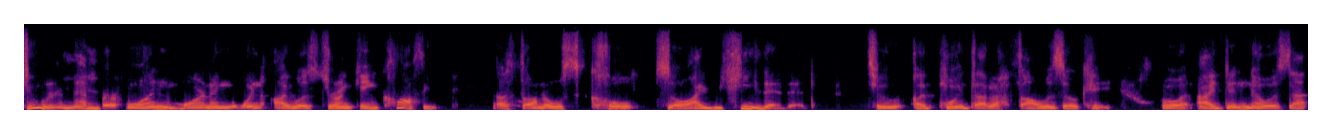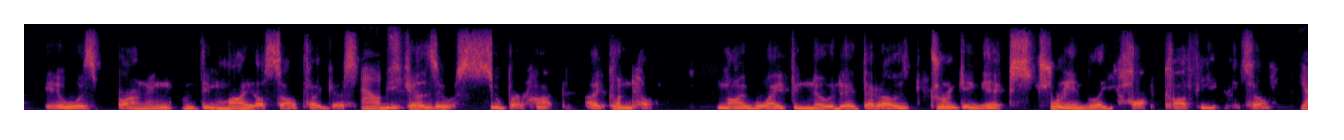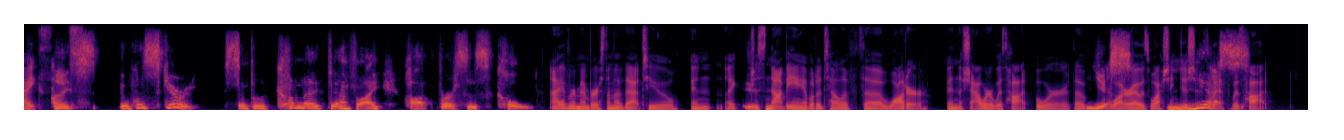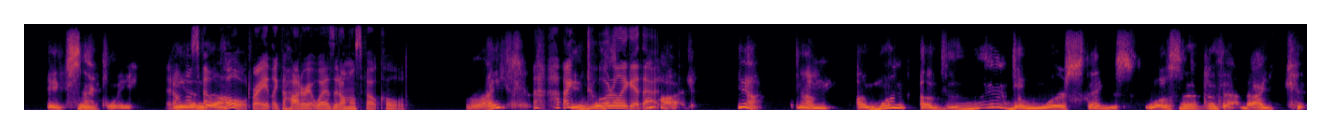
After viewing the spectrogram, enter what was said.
do remember one morning when I was drinking coffee. I thought it was cold, so I reheated it to a point that I thought was okay. What I didn't know is that it was burning the my esophagus Ouch. because it was super hot. I couldn't help. My wife noted that I was drinking extremely hot coffee. So Yikes. I, it was scary. Simply couldn't identify hot versus cold. I remember some of that too. And like It- just not being able to tell if the water in the shower was hot or the Yes. water I was washing dishes Yes. with was hot. Exactly. It almost And, felt uh, cold, right? Like the hotter it was, it almost felt cold. Right? I It totally get that. odd. Yeah. Um, uh, one of the, the worst things was that I,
